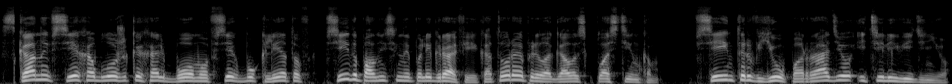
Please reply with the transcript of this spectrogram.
Сканы всех обложек их альбомов, всех буклетов, всей дополнительной полиграфии, которая прилагалась к пластинкам. Все интервью по радио и телевидению,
